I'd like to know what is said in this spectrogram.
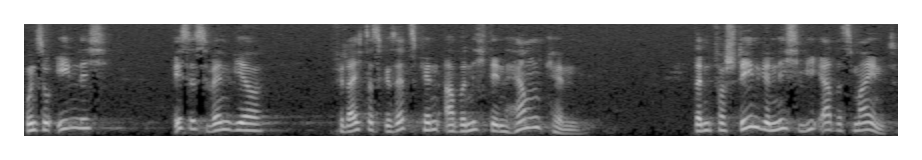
Und so ähnlich ist es, wenn wir vielleicht das Gesetz kennen, aber nicht den Herrn kennen. Dann verstehen wir nicht, wie er das meint.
